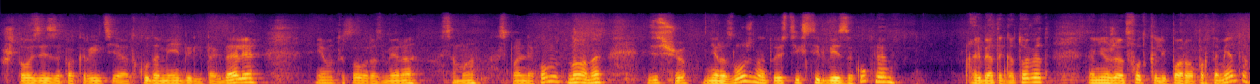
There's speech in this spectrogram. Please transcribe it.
что здесь за покрытие, откуда мебель и так далее. И вот такого размера сама спальная комната. Но она здесь еще не разложена. То есть текстиль весь закуплен. Ребята готовят. Они уже отфоткали пару апартаментов.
